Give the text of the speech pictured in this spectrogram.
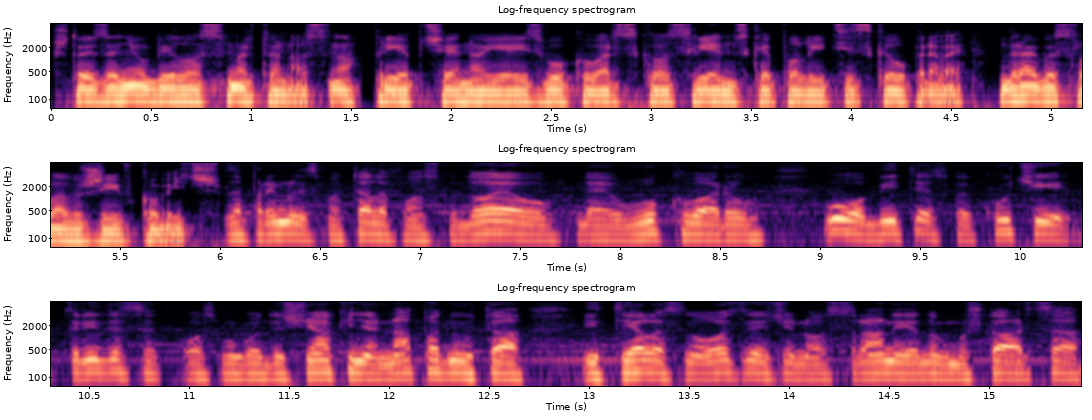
što je za nju bilo smrtonosno. Priopćeno je iz Vukovarsko-Srijemske policijske uprave. Dragoslav Živković. Zaprimili smo telefonsku dojavu da je u Vukovaru u obiteljskoj kući 38-godišnjakinja napadnuta i tjelesno ozlijeđena od strane jednog muškarca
